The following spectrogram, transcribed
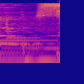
to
